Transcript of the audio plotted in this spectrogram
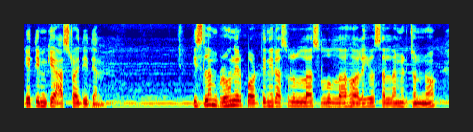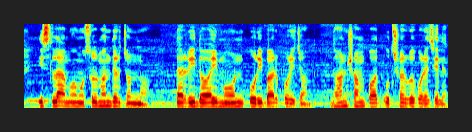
এতিমকে আশ্রয় দিতেন। ইসলাম গ্রহণের পর তিনি রাসুলুল্লাহ সাল্লাহ আলহিউসাল্লামের জন্য ইসলাম ও মুসলমানদের জন্য তার হৃদয়, মন, পরিবার, পরিজন, ধন, সম্পদ উৎসর্গ করেছিলেন।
